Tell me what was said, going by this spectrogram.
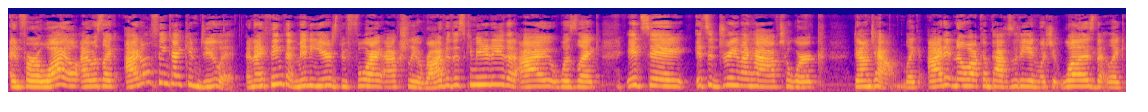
and for a while, I was like, I don't think I can do it. And I think that many years before I actually arrived at this community, that I was like, it's a it's a dream I have to work downtown. Like I didn't know what capacity in which it was that like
